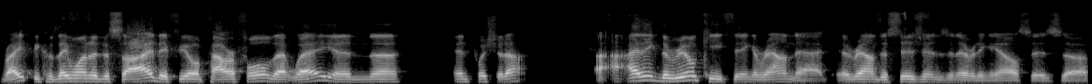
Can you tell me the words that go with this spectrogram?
right? Because they want to decide, they feel powerful that way, and uh, and push it up. I, I, think the real key thing around that, around decisions and everything else, is uh,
